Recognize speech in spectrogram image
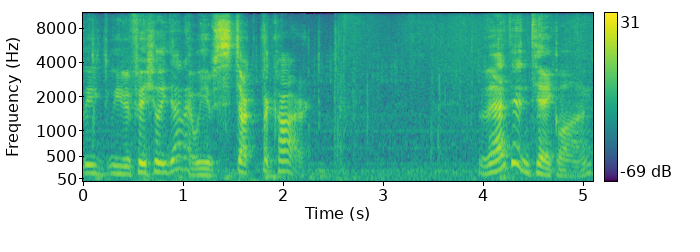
we, we've officially done it. We have stuck the car. That didn't take long.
